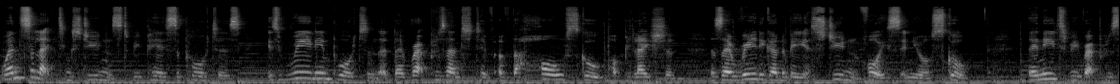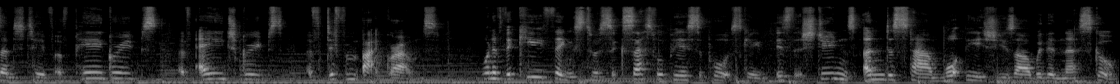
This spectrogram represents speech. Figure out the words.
When selecting students to be peer supporters, it's really important that they're representative of the whole school population as they're really going to be a student voice in your school. They need to be representative of peer groups, of age groups, of different backgrounds. One of the key things to a successful peer support scheme is that students understand what the issues are within their school.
